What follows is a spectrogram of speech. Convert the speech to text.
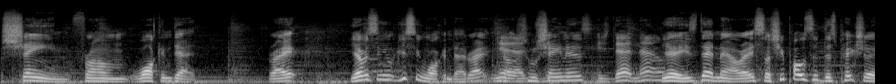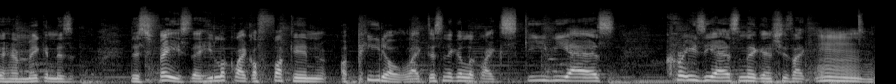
Shane from Walking Dead. Right? You ever seen you seen Walking Dead, right? You Yeah, know who he- Shane is? He's dead now. Yeah, he's dead now, right? So she posted this picture of him making this this face that he looked like a fucking a pedo. Like this nigga looked like skeevy ass, crazy ass nigga. And she's like, mmm,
